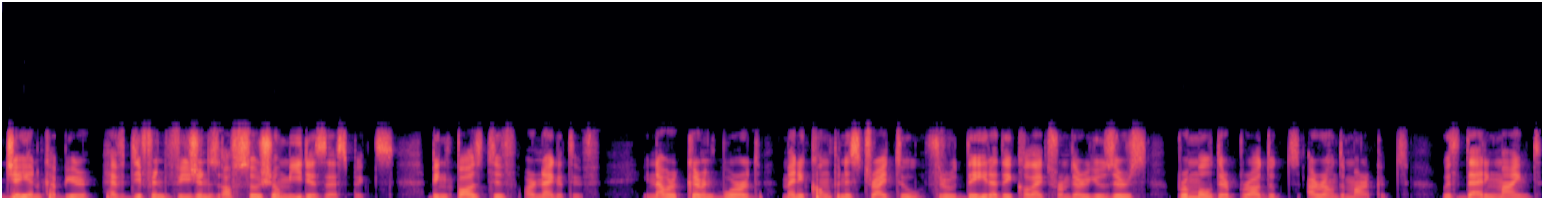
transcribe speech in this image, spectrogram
Jay and Kabir have different visions of social media's aspects, being positive or negative. In our current world, many companies try to, through data they collect from their users, promote their products around the market. With that in mind,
